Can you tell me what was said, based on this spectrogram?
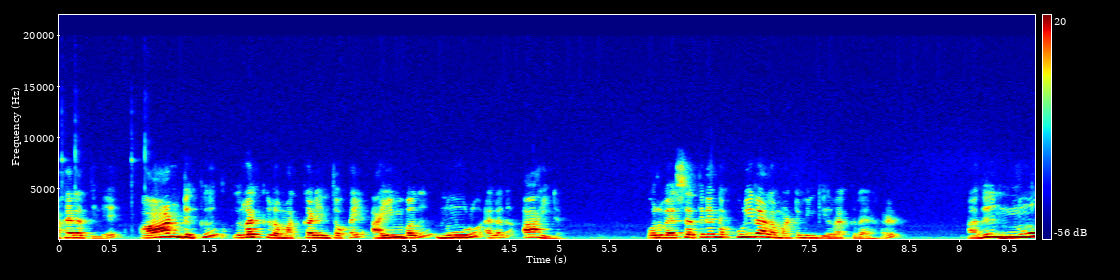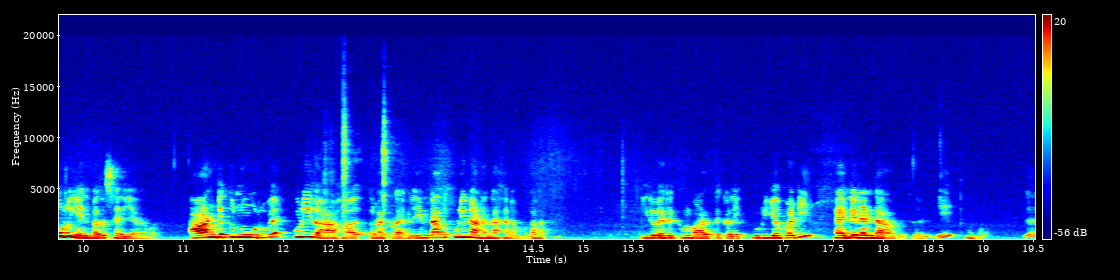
நகரத்திலே ஆண்டுக்கு இறக்குற மக்களின் தொகை ஐம்பது நூறு அல்லது ஆயிரம். ஒரு வருஷத்திலே இந்த குளிரால மட்டும் இங்கு இறக்குறார்கள். அது நூறு என்பது சரியானவர் ஆண்டுக்கு நூறு பேர் குளிராக இறக்குறார்கள் என்றால் அது குளிரான நகரம் உலகத்தில். இருவருக்கும் வாழ்த்துக்களை கூறியபடி பன்னிரெண்டாவது கேள்வி உங்களுக்கு.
